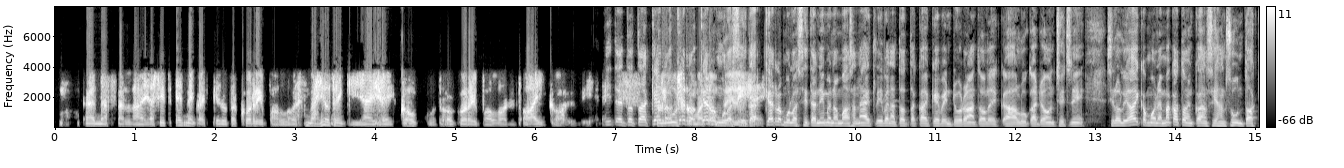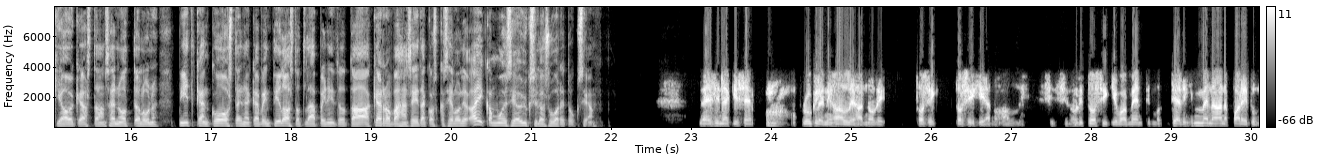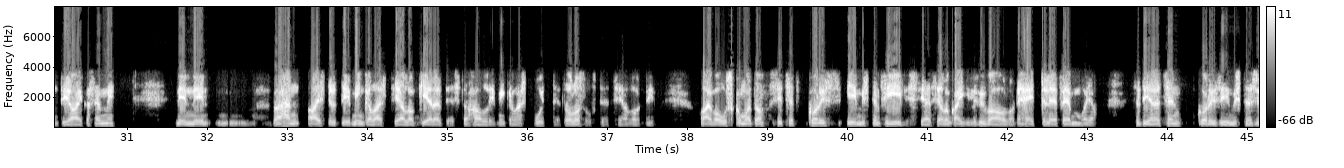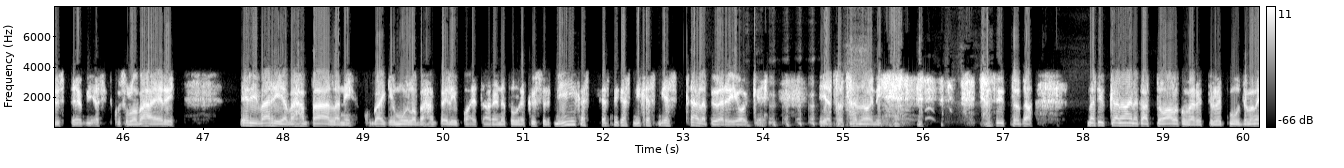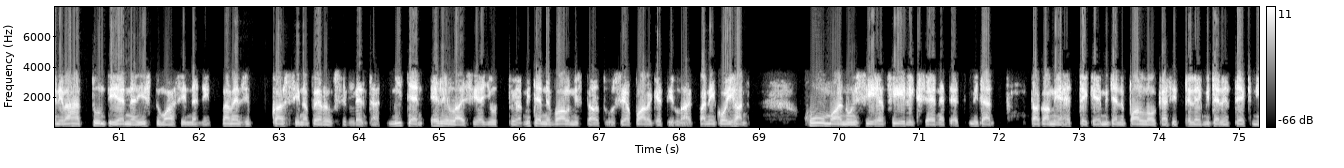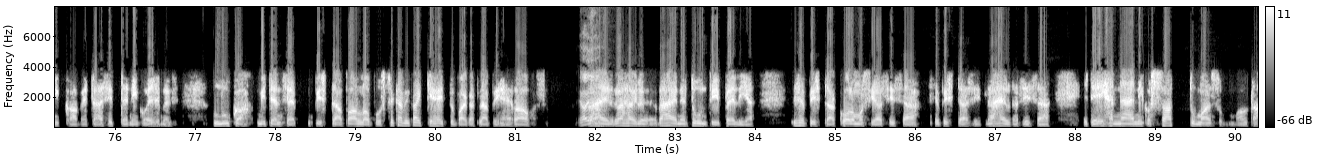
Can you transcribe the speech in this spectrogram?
NFL ja sitten ennen kaikkea tuota koripalloa. Mä jotenkin jäin hei koukkuun tuohon koripalloon nyt aika hyvin. Miten, tota, kerro, kerro, kerro, mulle peli, siitä, kerro mulle siitä nimenomaan, sä näit livenä totta kai Kevin Durant, oli uh, Luka Doncic, niin sillä oli aika monen, mä katsoin kanssa ihan sun takia oikeastaan sen ottelun pitkän koosteen ja kävin tilastot läpi, niin tota, kerro vähän siitä, koska siellä oli aikamoisia yksilösuorituksia. No ensinnäkin se Brooklynin hallihan oli tosi, tosi hieno halli siis siinä oli tosi kiva mentti, mutta tietenkin me mennään aina pari tuntia aikaisemmin, niin, niin vähän aisteltiin, minkälaista siellä on, kierreltiin sitä hallia, minkälaiset puitteet, olosuhteet siellä on, niin aivan uskomaton. Sitten se koris-ihmisten fiilis, ja siellä on kaikille hyvä olo, ne heittelee femmoja. Sä tiedät sen koris-ihmisten systeemiä, ja sitten kun sulla on vähän eri, eri väriä vähän päällä, niin kun kaikilla muilla on vähän pelipaitaa, niin ne tulee kysyä, että mikäs, mikäs, mikäs, mikäs mies täällä pyörii oikein. ja tota noin, niin ja sitten tota, mä tykkään aina katsoa alkuveryttelyt muuten. Mä menin vähän tunti ennen istumaan sinne, niin mä menisin kanssa siinä peruksilla lentää, että miten erilaisia juttuja, miten ne valmistautuu siellä parketilla. Et mä niin ihan huumaannuin siihen fiilikseen, että, että mitä takamiehet tekee, miten ne palloa käsittelee, miten ne tekniikkaa vetää. Sitten niin kuin esimerkiksi Luka, miten se pistää palloa pussiin. Se kävi kaikki heittopaikat läpi hei rauhassa. Joo, vähäinen, vähäinen, vähäinen tunti peliä. Ja se pistää kolmosia sisään, se pistää siitä läheltä sisään. Että eihän näe niinku sattuman summalta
